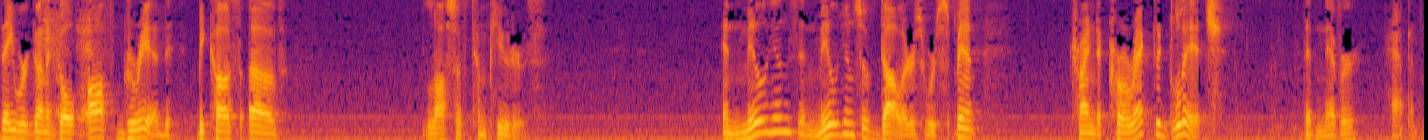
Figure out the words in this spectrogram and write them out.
they were going to go off grid because of loss of computers. And millions and millions of dollars were spent trying to correct a glitch that never happened.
